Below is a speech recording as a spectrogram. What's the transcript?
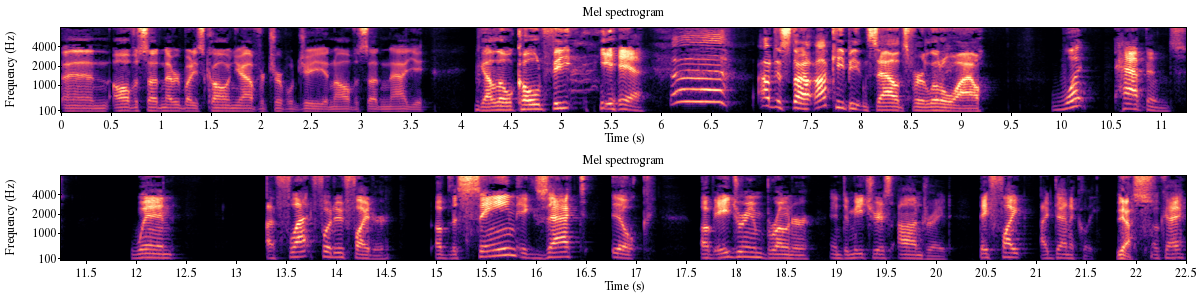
and all of a sudden everybody's calling you out for Triple G, and all of a sudden now you, you got a little cold feet. Yeah. Uh, I'll just start. I'll keep eating salads for a little while. What happens when a flat footed fighter of the same exact ilk of Adrian Broner and Demetrius Andrade, they fight identically? Yes. Okay.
